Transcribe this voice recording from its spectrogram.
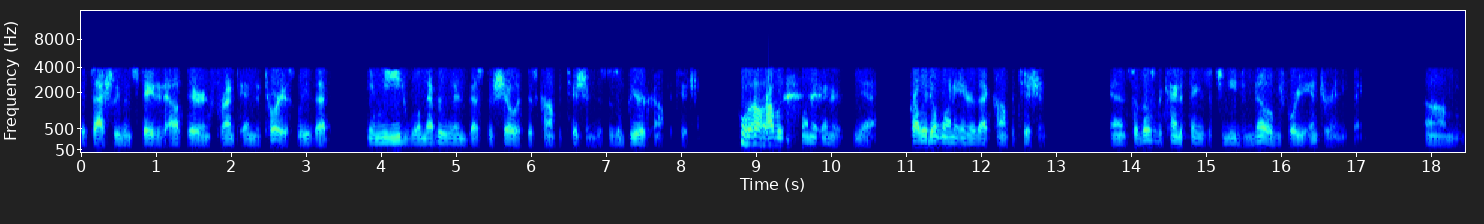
it's actually been stated out there in front and notoriously that a mead will never win best of show at this competition. This is a beer competition. Well, probably don't want to enter. Yeah, probably don't want to enter that competition. And so those are the kind of things that you need to know before you enter anything. Um,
